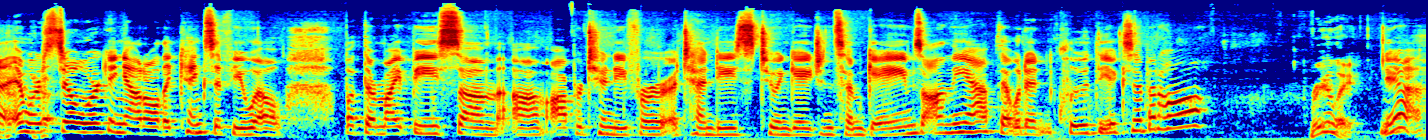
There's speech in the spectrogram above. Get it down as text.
and we're still working out all the kinks, if you will. But there might be some um, opportunity for attendees to engage in some games on the app that would include the exhibit hall. Really? Yeah.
